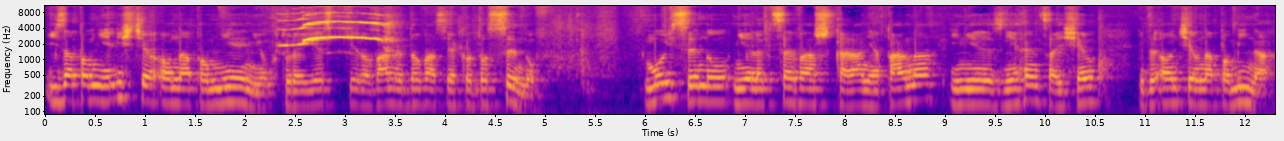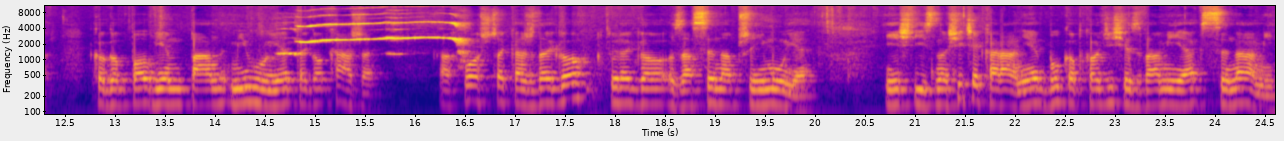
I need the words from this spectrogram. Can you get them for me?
I zapomnieliście o napomnieniu, które jest kierowane do was jako do synów. Mój synu, nie lekceważ karania Pana i nie zniechęcaj się, gdy On cię napomina. Kogo powiem Pan miłuje, tego karze, a chłoszcze każdego, którego za syna przyjmuje. Jeśli znosicie karanie, Bóg obchodzi się z wami jak z synami.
